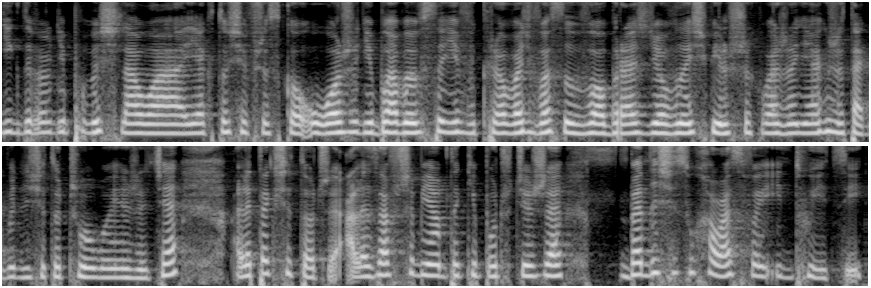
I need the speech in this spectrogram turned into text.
Nigdy bym nie pomyślała, jak to się wszystko ułoży. Nie byłabym w stanie wykreować własną wyobraźnią w najśmielszych marzeniach, że tak będzie się toczyło moje życie, ale tak się toczy. Ale zawsze miałam takie poczucie, że będę się słuchała swojej intuicji.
